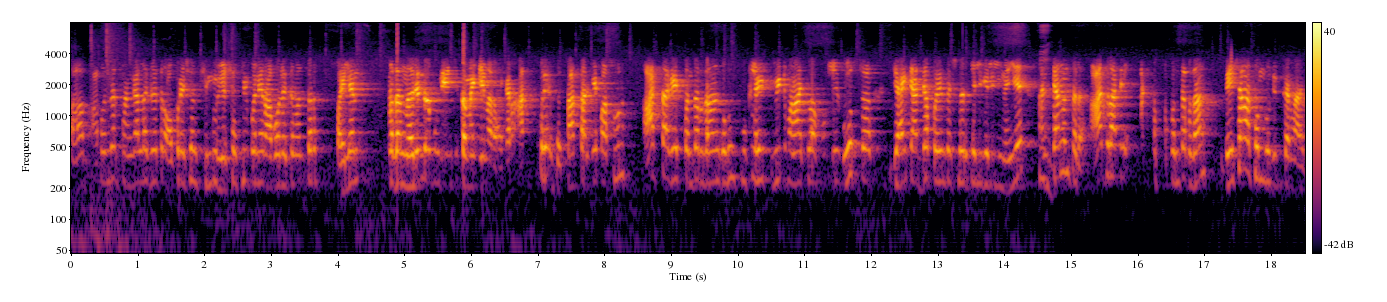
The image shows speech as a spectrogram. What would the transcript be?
आपण जर सांगायला गेलं तर ऑपरेशन सिंधू यशस्वीपणे राबवल्याच्या नंतर पहिल्यांदा पंतप्रधान नरेंद्र मोदी यांची कमेंट येणार आहे. कारण आजपर्यंत सात तारखेपासून आठ तारखेत पंतप्रधानांकडून कुठलंही ट्विट म्हणा किंवा कुठलीही गोष्ट जी आहे ती अद्यापपर्यंत शेअर केली गेलेली नाहीये. आणि त्यानंतर आज रात्री पंतप्रधान देशाला संबोधित करणार आहेत.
